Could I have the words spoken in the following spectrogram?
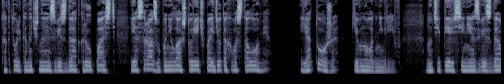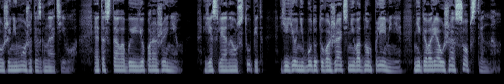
как только ночная звезда открыл пасть, я сразу поняла, что речь пойдет о хвостоломе. «Я тоже», — кивнул Огнегриф. «Но теперь синяя звезда уже не может изгнать его. Это стало бы ее поражением. Если она уступит, ее не будут уважать ни в одном племени, не говоря уже о собственном».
